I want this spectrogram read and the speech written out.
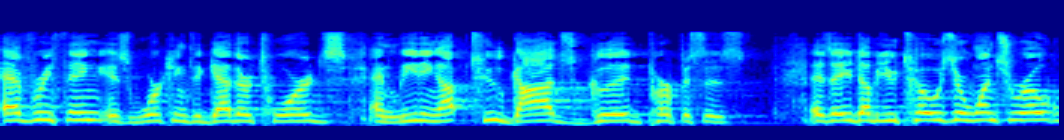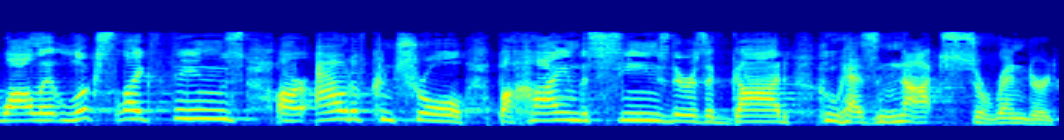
Everything is working together towards and leading up to God's good purposes. As A.W. Tozer once wrote, while it looks like things are out of control, behind the scenes there is a God who has not surrendered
